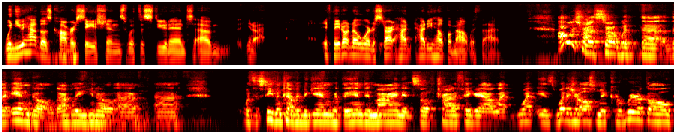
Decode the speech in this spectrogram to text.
when you have those conversations with the student, um, you know, if they don't know where to start, how, how do you help them out with that? I always try to start with the the end goal. I believe you know uh, uh, with the Stephen Covey begin with the end in mind, and so try to figure out like what is what is your ultimate career goal.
